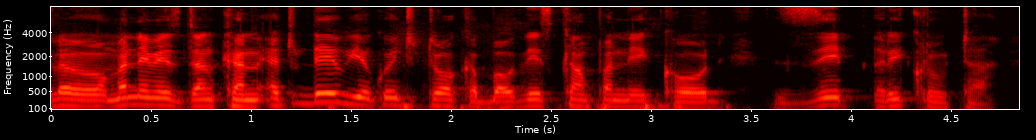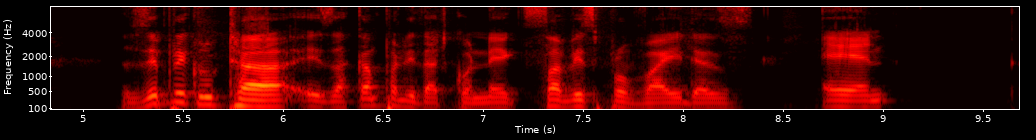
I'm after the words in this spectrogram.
my name is Duncan, and today we are going to talk about this company called Zip Recruiter. Zip Recruiter is a company that connects service providers and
